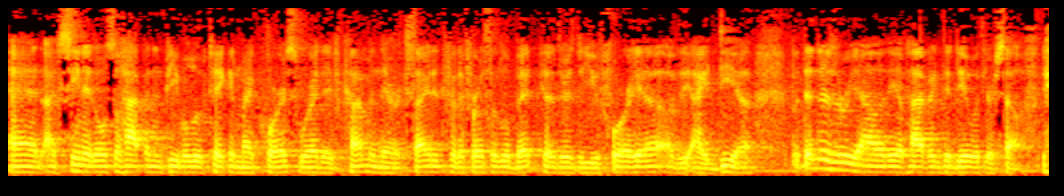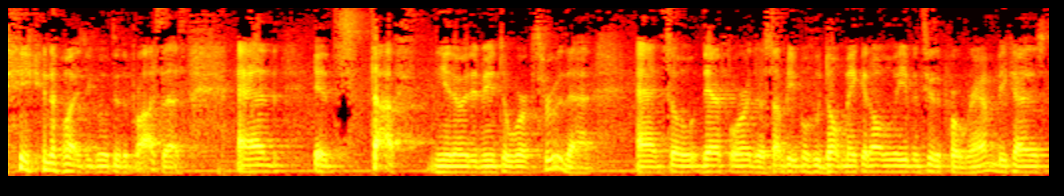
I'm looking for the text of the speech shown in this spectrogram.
And I've seen it also happen in people who've taken my course where they've come and they're excited for the first little bit because there's the euphoria of the idea. But then there's the reality of having to deal with yourself, you know, as you go through the process. And it's tough, you know what I mean, to work through that. And so, therefore, there are some people who don't make it all the way even through the program because,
